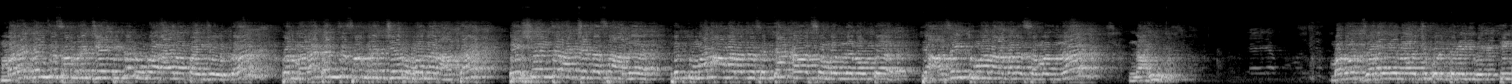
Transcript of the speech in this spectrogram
मराठ्यांचं साम्राज्य या ठिकाणी उभं राहायला पाहिजे होतं. पण मराठ्यांचं साम्राज्य उभं न राहता पेशव्यांचं राज्य कसं आलं तर तुम्हाला आम्हाला जसं त्या काळात समजलं नव्हतं ते आजही तुम्हाला आम्हाला समजलं नाही. मनोज जरांगे नावाची कोणीतरी एक व्यक्ती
